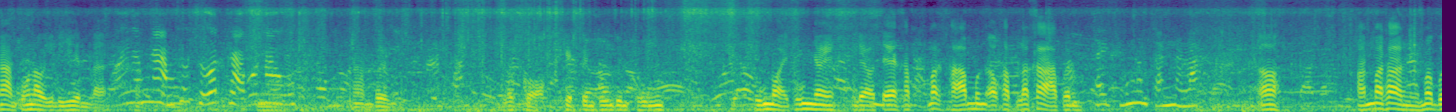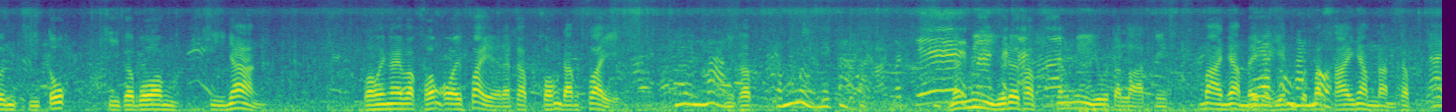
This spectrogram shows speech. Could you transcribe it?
งามของเราอีหลีนล่ะหอยงามๆสดๆค่ะบ่เนางามเบิ่งแล้วกรอบเก็บเป็นถุงเป็นถุงถุงหน่อยถุงใหญ่แล้วแต่ครับมาถามมึงเอาครับราคาเพิ่นใส่ถุงน้ำกันน่ะล่ะเอาหันมาทางนี้มาเบิ่งขี่ตกขี่กระบองขี่ย่างบอกยังไงว่าของออยไฟนะครับ ของดังไฟ เงินมากนี่ครับสองหมื่นเลยค่ะยังมีอยู่เด้อครับยังมีอยู่ตลาดนี่มาย่ำใดก็เห็นคนมาขายย่ำนั่นครับได้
